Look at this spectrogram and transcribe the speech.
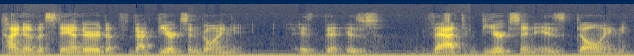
kind of the standard that Bjergsen going is the, is that Bjergsen is going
